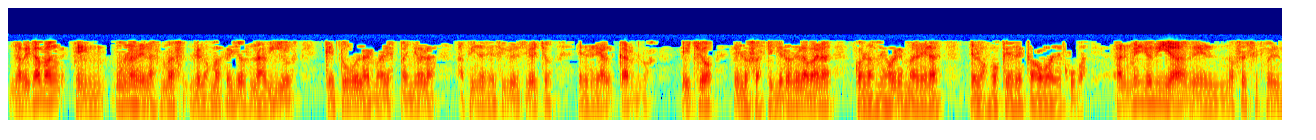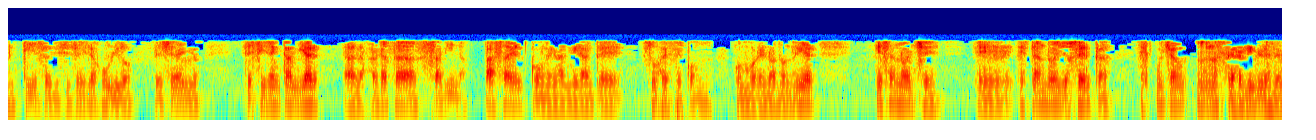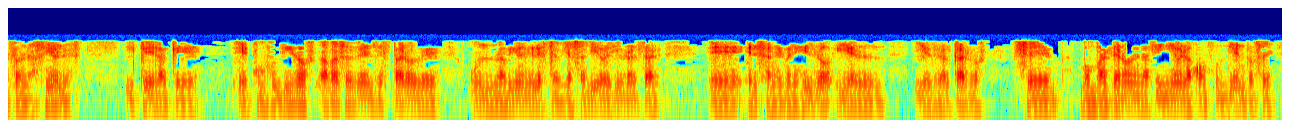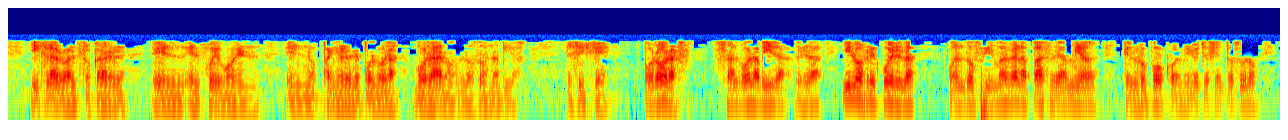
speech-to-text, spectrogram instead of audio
navegaban en una de las más de los más bellos navíos que tuvo la Armada Española a fines del siglo XVIII, el Real Carlos, hecho en los astilleros de La Habana con las mejores maderas de los bosques de caoba de Cuba. Al mediodía del, no sé si fue el 15 o 16 de julio de ese año, deciden cambiar a la fragata Sabina. Pasa él con el almirante, su jefe, con, con Moreno Donrier. Esa noche, eh, estando ellos cerca, escuchan unas terribles detonaciones y que era que, eh, confundidos a base del disparo de un avión inglés que había salido de Gibraltar, eh, el San Hermenegildo y el, y el Real Carlos se bombardearon en la tiniebla confundiéndose y claro, al tocar el, el fuego en, en los pañuelos de pólvora volaron los dos navíos. Es decir, que por horas salvó la vida, ¿verdad? Y lo recuerda cuando firmada la paz de Amiens, que duró poco, en 1801,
